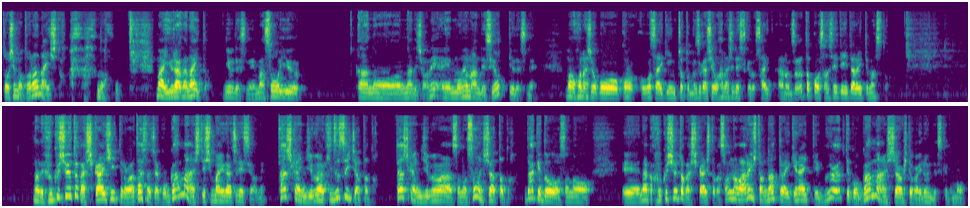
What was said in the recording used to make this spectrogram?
年も取らないしと、あのまあ、揺らがないというですね、まあ、そういうあのなんでしょうねものなんですよっていうですねまあ、お話をこうこのここ最近ちょっと難しいお話ですけど、あのずっとこうさせていただいてますと。なので、復習とか仕返しっていうのは私たちはこう我慢してしまいがちですよね。確かに自分は傷ついちゃったと。確かに自分はその損しちゃったと。だけど、そのえー、なんか復讐とか仕返しとか、そんな悪い人になってはいけないってぐーってこう我慢しちゃう人がいるんですけども、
